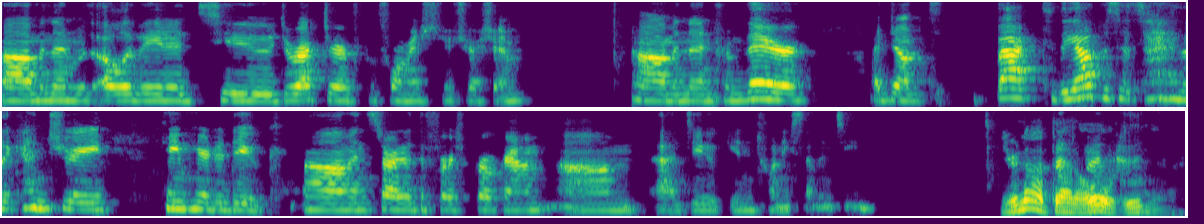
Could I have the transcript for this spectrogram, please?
um, and then was elevated to director of performance nutrition. Um, and then from there, I jumped back to the opposite side of the country, came here to Duke, um, and started the first program um, at Duke in 2017. You're not that old either.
